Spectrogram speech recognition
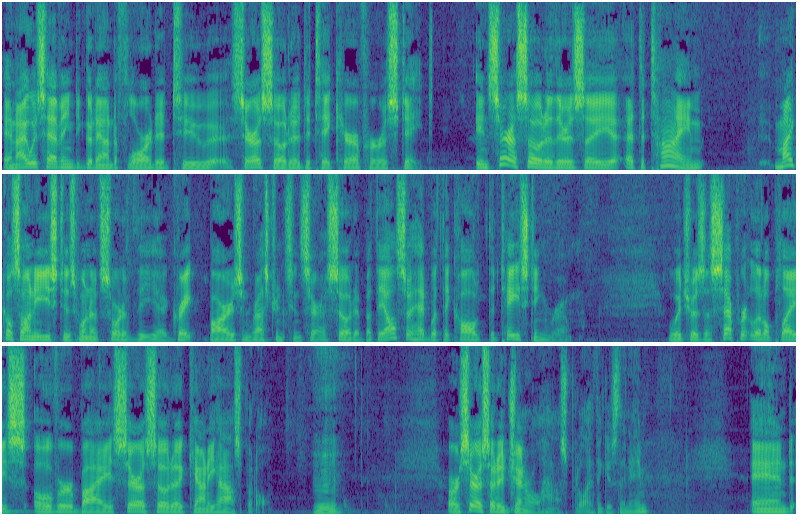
and I was having to go down to Florida to uh, Sarasota to take care of her estate. In Sarasota, there's a at the time, Michael's on East is one of sort of the uh, great bars and restaurants in Sarasota, but they also had what they called the tasting room, which was a separate little place over by Sarasota County Hospital, or Sarasota General Hospital, I think is the name, and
